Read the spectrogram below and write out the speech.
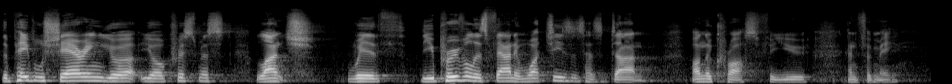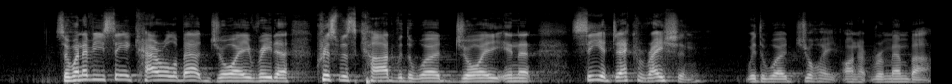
the people sharing your, your Christmas lunch with The approval is found in what Jesus has done on the cross for you and for me. So, whenever you sing a carol about joy, read a Christmas card with the word joy in it, see a decoration with the word joy on it, remember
